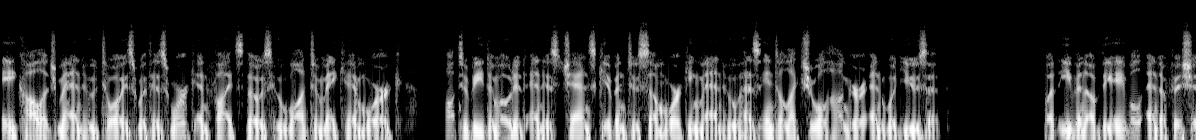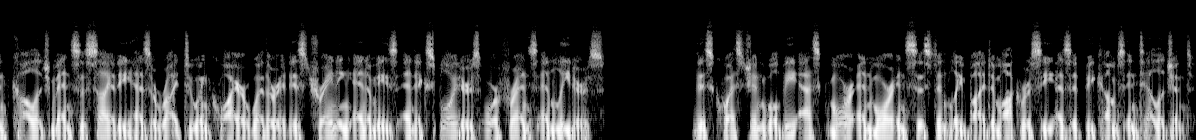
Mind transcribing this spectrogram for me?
A college man who toys with his work and fights those who want to make him work, ought to be demoted and his chance given to some working man who has intellectual hunger and would use it. But even of the able and efficient college men society has a right to inquire whether it is training enemies and exploiters or friends and leaders. This question will be asked more and more insistently by democracy as it becomes intelligent.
